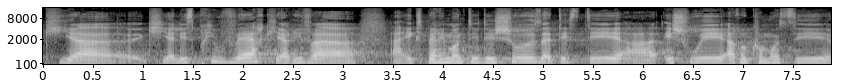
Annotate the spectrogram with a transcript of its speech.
qui a, qui a l'esprit ouvert, qui arrive à, à expérimenter des choses, à tester, à échouer, à recommencer.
